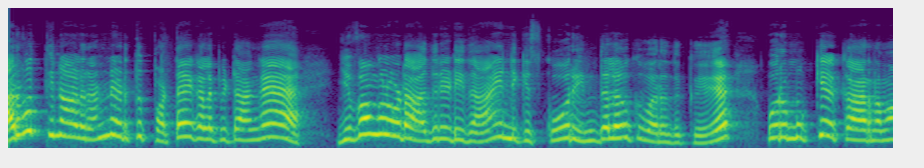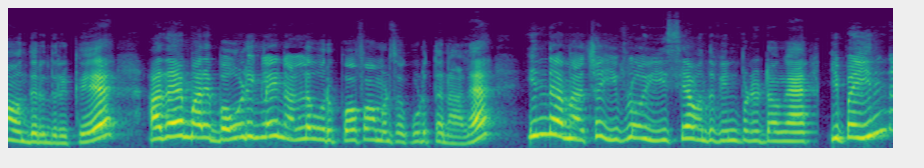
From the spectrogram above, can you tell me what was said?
அறுபத்தி நாலு ரன் எடுத்து பட்டையை கிளப்பிட்டாங்க. இவங்களோட அதிரடி தான் இன்னைக்கு ஸ்கோர் இந்த அளவுக்கு வர்றதுக்கு ஒரு முக்கிய காரணமாக வந்திருந்திருக்கு. அதே மாதிரி பவுலிங்லேயும் நல்ல ஒரு பெர்ஃபார்மன்ஸை கொடுத்தனால இந்த மேட்சை இவ்வளோ ஈஸியாக வந்து வின் பண்ணிட்டோங்க. இப்போ இந்த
